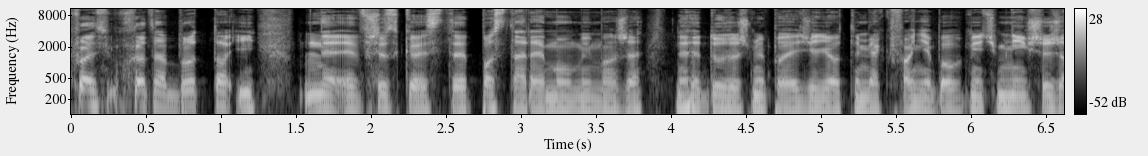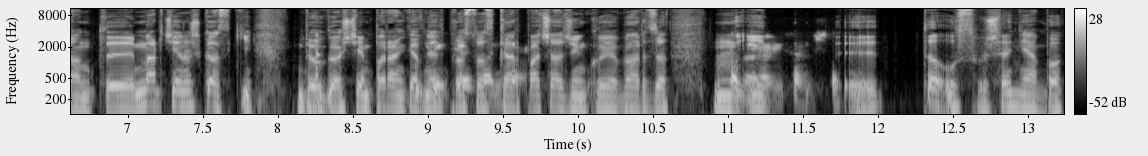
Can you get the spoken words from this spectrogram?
wchodzi kwota brutto i e, wszystko jest po staremu, mimo że dużośmy powiedzieli o tym, jak fajnie było mieć mniejszy rząd. Marcin Roszkowski był gościem poranka wnet prosto z. Karpacza. Dziękuję bardzo. Mm, I do usłyszenia, bo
